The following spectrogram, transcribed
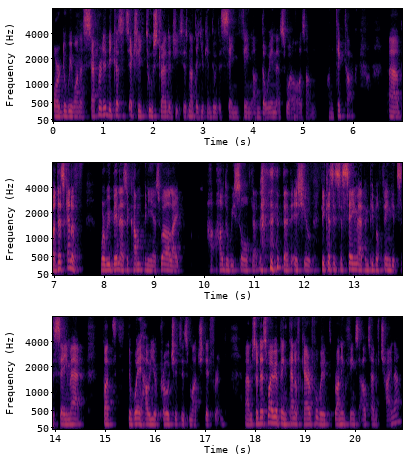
or do we want to separate it? Because it's actually two strategies. It's not that you can do the same thing on douyin as well as on on tiktok. Uh, but that's kind of where we've been as a company as well like how, how do we solve that that issue? Because it's the same app and people think it's the same app but the way how you approach it is much different. Um, so that's why we've been kind of careful with running things outside of china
